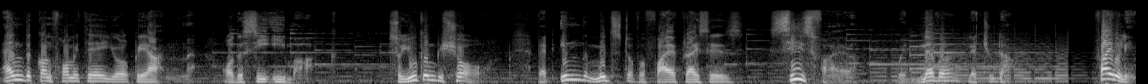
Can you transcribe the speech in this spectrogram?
and the Conformité Européenne or the CE mark. So you can be sure that in the midst of a fire crisis, ceasefire will never let you down. Finally,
